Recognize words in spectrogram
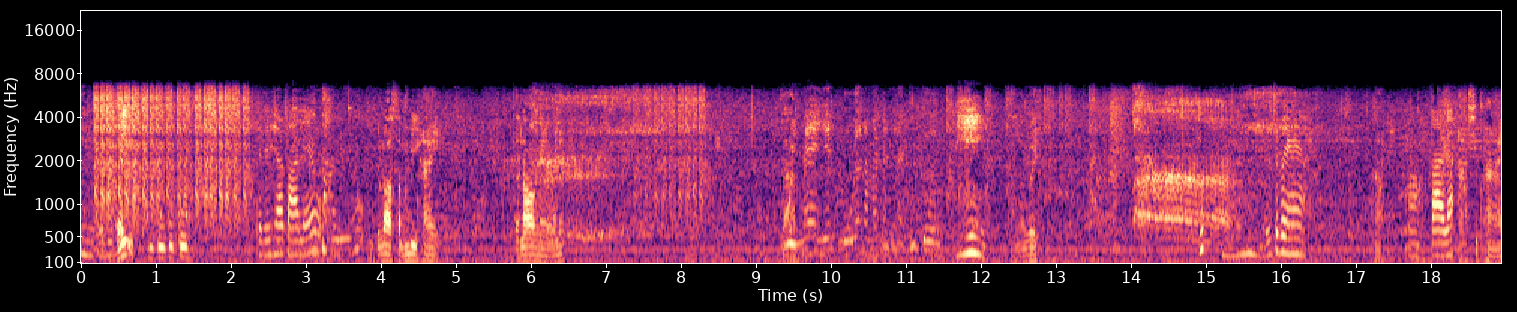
อืมไอ้เดย์เฮ้ยกูกูกูกูไอ้เดชาตายแล้ว ตายแล้วกูรอซัมบี้ให้ จะรอไงวะเนี่ยสาโอ้มยแม่เย็ดรู้แล้วทำไมมันแหลกเหลือเกินนี่ สามแล้วเว้ยปึ๊บอืม แล้วจะไปยังไงอะอ้าวอ้าวตายแล้วอ้าวชิบหาย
